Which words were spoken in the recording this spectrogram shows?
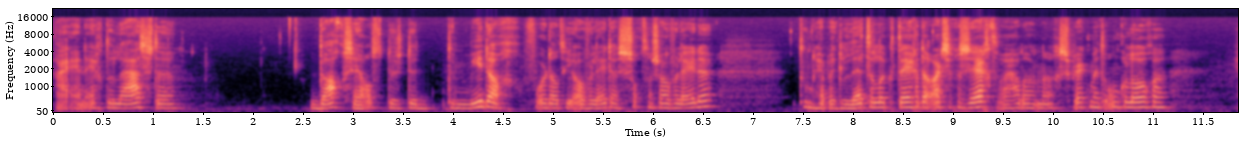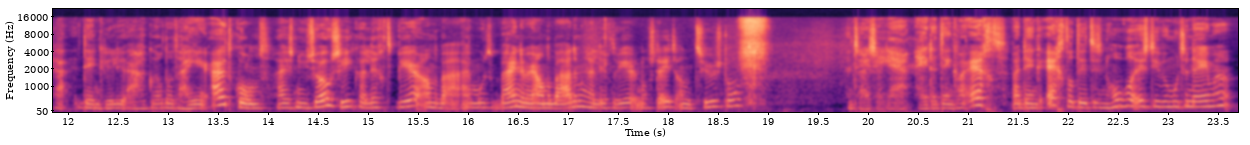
nou ja, en echt de laatste dag zelfs, dus de, de middag voordat hij overleed, hij is ochtends overleden. Toen heb ik letterlijk tegen de artsen gezegd, we hadden een gesprek met de oncologen. Ja, denken jullie eigenlijk wel dat hij hier uitkomt? Hij is nu zo ziek, hij ligt weer aan de hij moet bijna weer aan de bademing, hij ligt weer nog steeds aan het zuurstof. En zij zei, ja, nee, dat denken we echt. Wij denken echt dat dit een hobbel is die we moeten nemen.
